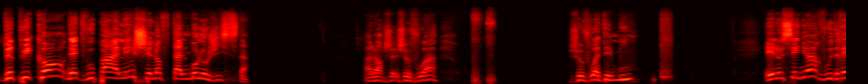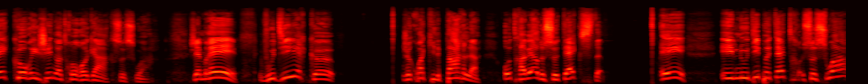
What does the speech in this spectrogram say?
Depuis quand n'êtes-vous pas allé chez l'ophtalmologiste? Alors je, je vois, je vois des mous. Et le Seigneur voudrait corriger notre regard ce soir. J'aimerais vous dire que je crois qu'il parle au travers de ce texte et il nous dit peut-être ce soir,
